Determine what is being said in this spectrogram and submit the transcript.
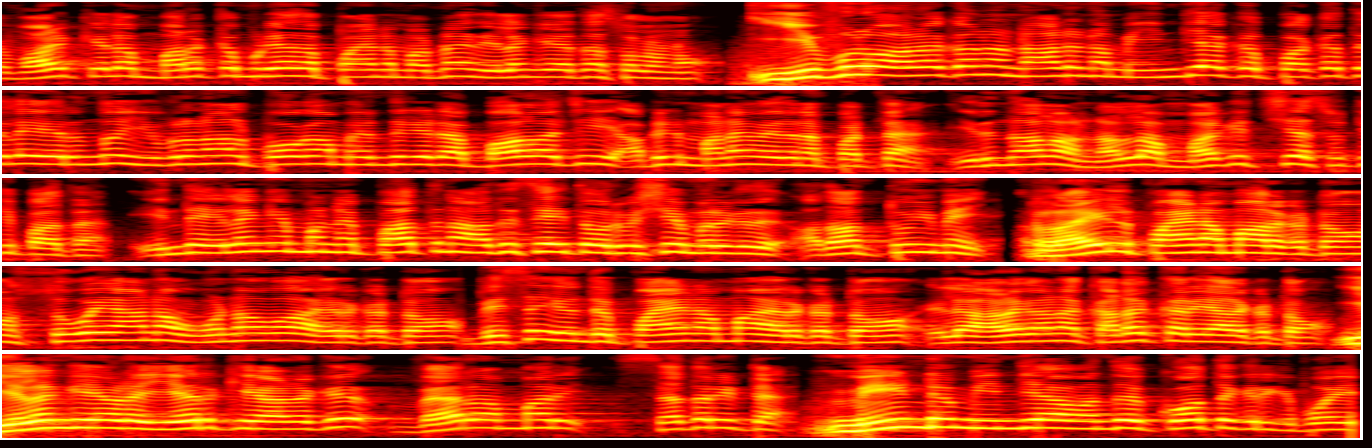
என் வாழ்க்கையில் மறக்க முடியாத பயணம் அப்படின்னா இது இலங்கையை தான் சொல்லணும். இவ்வளோ அழகான நாடு நம்ம இந்தியாவுக்கு பக்கத்திலே இருந்தோம் இவ்வளோ நாள் போகாமல் இருந்துட்டா பாலாஜி அப்படின்னு மனவேதனை பட்டேன் இருந்தாலும் நல்லா மகிழ்ச்சியாக சுற்றி பார்த்தேன். இந்த இலங்கை மண்ணை பார்த்து நான் அதிசயத்த ஒரு விஷயம் இருக்குது. அதான் தூய்மை. ரயில் பயணமாக இருக்கட்டும் சுவையான உணவாக இருக்கட்டும் விசை வந்து பயணமாக இருக்கட்டும் இல்லை அழகான கடற்கரையாக இருக்கட்டும் இலங்கையோட இயற்கை அழகு வேற மாதிரி செதறிட்டேன். மீண்டும் இந்தியா வந்து கோத்தகிரிக்கு போய்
